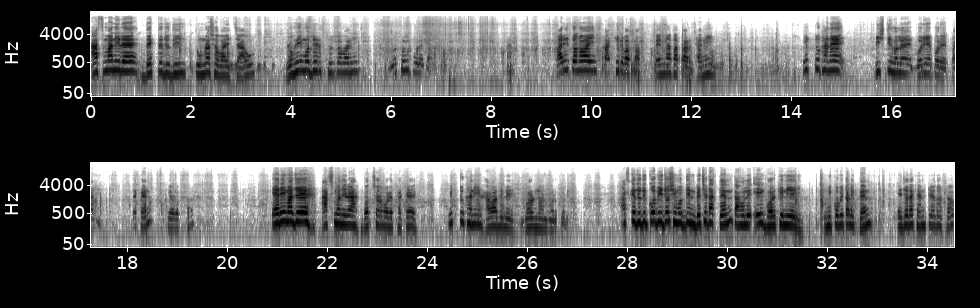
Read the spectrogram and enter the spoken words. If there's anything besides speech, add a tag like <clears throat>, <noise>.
আসমানিরে দেখতে যদি তোমরা সবাই চাও, রহিমদির ছোট রসুলপুরে যাও। বাড়ি তো নয়, পাখির বাসা পেন্না পাতার ছানি। একটুখানে বৃষ্টি হলে গড়িয়ে পড়ে পানি। দেখেন কি অবস্থা। এরই মাঝে আসমানিরা বছর ভরে থাকে, একটুখানি হাওয়া দিলে গড় নড়বড় করে। আজকে যদি কবি জসিমউদ্দিন বেঁচে থাকতেন, তাহলে এই ঘরকে নিয়েই উনি কবিতা লিখতেন। এই যে দেখেন, প্রিয় দর্শক,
